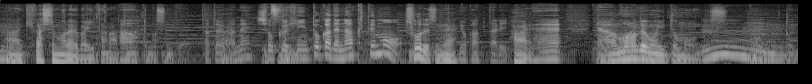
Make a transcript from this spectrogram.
うん、聞かせてもらえればいいかなと思ってますんで例えばね、はい、食品とかでなくてもそうですね。よかったり、はい。ね、どんなものでもいいと思うんです。本当に。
